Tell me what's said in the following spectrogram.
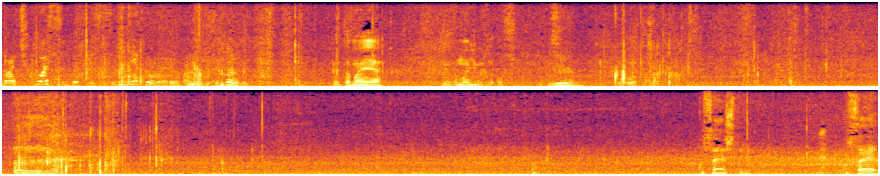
В очко себе пристегни, говорю. Это моя. Ты за мою взялся. Где? Вот она. Кусаешь что ли? Кусает?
